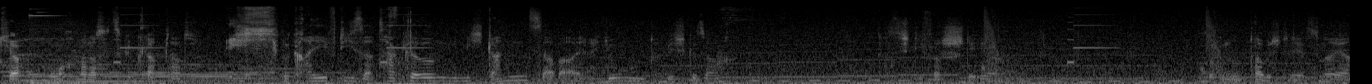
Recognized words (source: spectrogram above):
Tja, warum auch immer das jetzt geklappt hat. Ich begreife diese Attacke irgendwie nicht ganz, aber ja, gut, habe ich gesagt. Dass ich die verstehe. So genug habe ich den jetzt, naja.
